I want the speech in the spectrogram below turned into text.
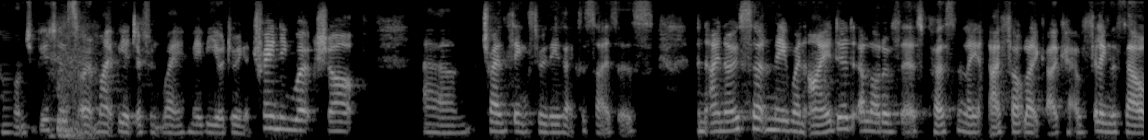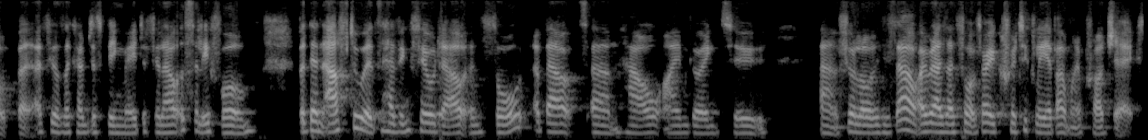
contributors, or it might be a different way. Maybe you're doing a training workshop. Um, try and think through these exercises. And I know certainly when I did a lot of this personally, I felt like, okay, I'm filling this out, but I feel like I'm just being made to fill out a silly form. But then afterwards, having filled out and thought about um, how I'm going to uh, fill all of these out, I realized I thought very critically about my project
